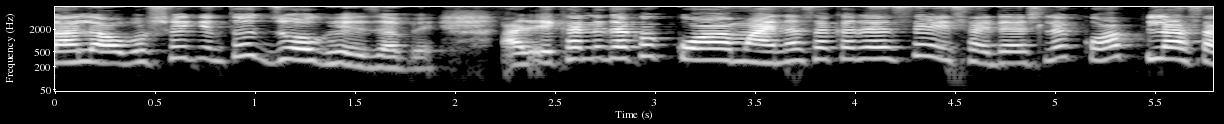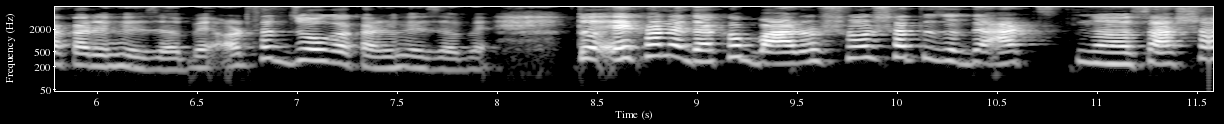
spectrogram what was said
তাহলে অবশ্যই অবশ্যই কিন্তু যোগ হয়ে যাবে। আর এখানে দেখো ক মাইনাস আকারে আছে এই সাইডে আসলে ক প্লাস আকারে হয়ে যাবে, অর্থাৎ যোগ আকারে হয়ে যাবে। তো এখানে দেখো বারোশোর সাথে যদি আট চারশো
